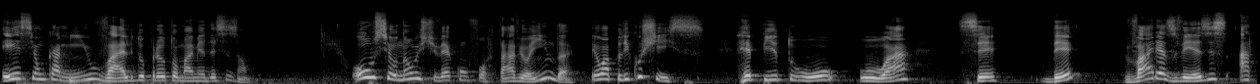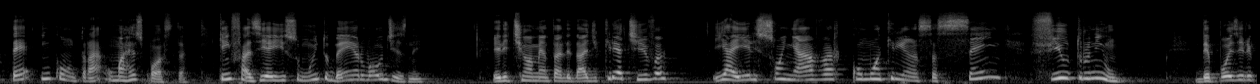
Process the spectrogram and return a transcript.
esse é um caminho válido para eu tomar minha decisão. Ou se eu não estiver confortável ainda, eu aplico o X. Repito o, o A C, D várias vezes até encontrar uma resposta. Quem fazia isso muito bem era o Walt Disney. Ele tinha uma mentalidade criativa e aí ele sonhava como uma criança, sem filtro nenhum. Depois ele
